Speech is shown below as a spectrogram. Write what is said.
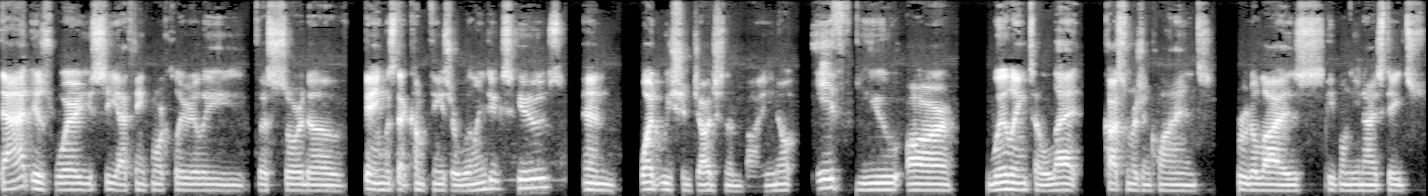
that is where you see, I think, more clearly the sort of things that companies are willing to excuse and what we should judge them by. You know, if you are willing to let customers and clients brutalize people in the United States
